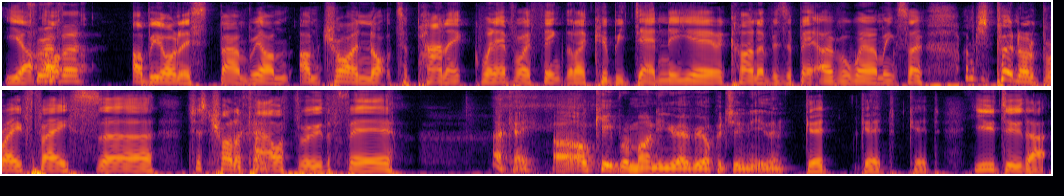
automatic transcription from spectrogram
Yeah, Forever. I'll, I'll be honest, Banbury. I'm I'm trying not to panic. Whenever I think that I could be dead in a year, it kind of is a bit overwhelming. So I'm just putting on a brave face, uh, just trying to power through the fear. Okay, I'll keep reminding you every opportunity then. Good, good, good. You do that.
